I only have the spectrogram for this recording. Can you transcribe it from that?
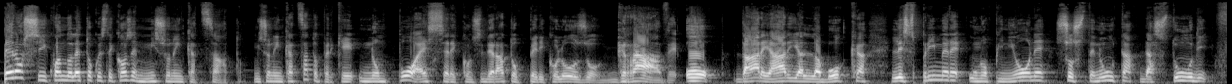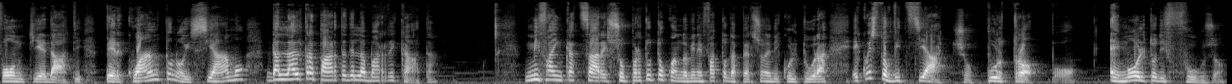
Però sì, quando ho letto queste cose mi sono incazzato. Mi sono incazzato perché non può essere considerato pericoloso, grave o dare aria alla bocca l'esprimere un'opinione sostenuta da studi, fonti e dati, per quanto noi siamo dall'altra parte della barricata mi fa incazzare soprattutto quando viene fatto da persone di cultura e questo viziaccio, purtroppo, è molto diffuso.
